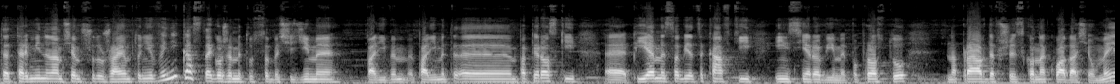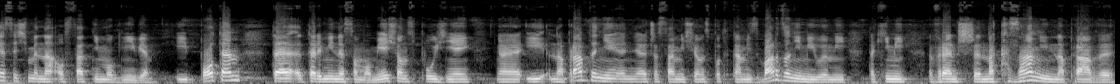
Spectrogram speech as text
te terminy nam się przedłużają, to nie wynika z tego, że my tu sobie siedzimy palimy, palimy e, papieroski, e, pijemy sobie te kawki i nic nie robimy. Po prostu naprawdę wszystko nakłada się. My jesteśmy na ostatnim ogniwie i potem te terminy są o miesiąc później e, i naprawdę nie, nie, czasami się spotykamy z bardzo niemiłymi, takimi wręcz nakazami naprawy.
